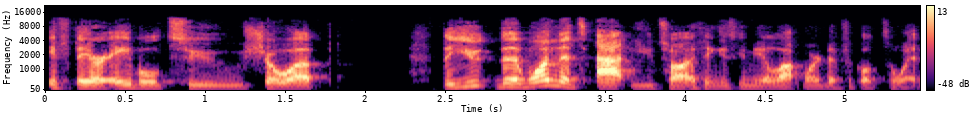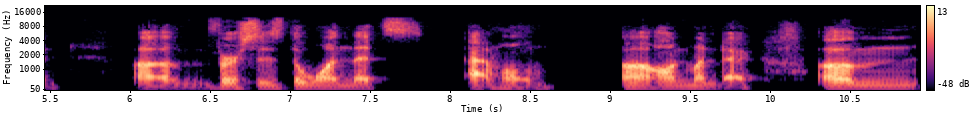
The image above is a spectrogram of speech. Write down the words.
if they are able to show up. The the one that's at Utah, I think, is going to be a lot more difficult to win um, versus the one that's at home uh, on Monday. Um,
